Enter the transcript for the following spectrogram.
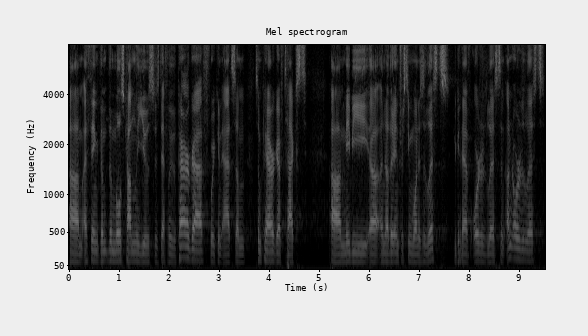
um, I think the, the, most commonly used is definitely the paragraph, where you can add some, some paragraph text. Uh, maybe uh, another interesting one is the lists. You can have ordered lists and unordered lists.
